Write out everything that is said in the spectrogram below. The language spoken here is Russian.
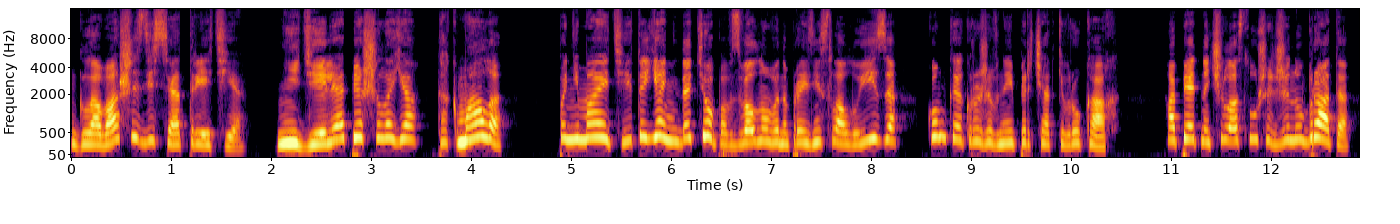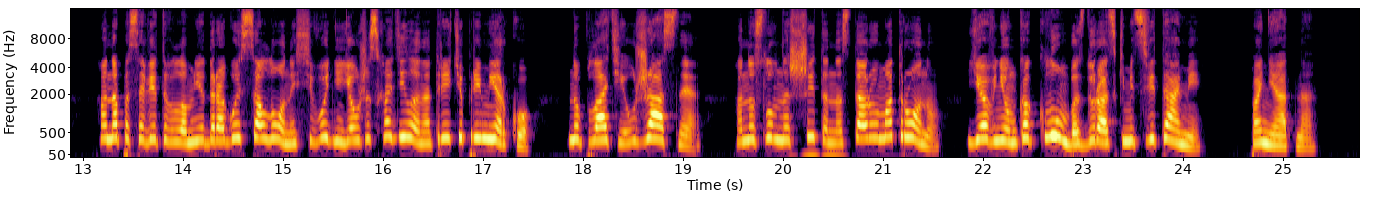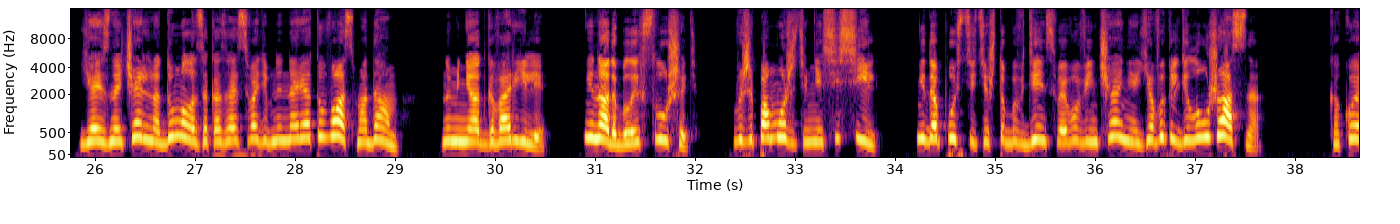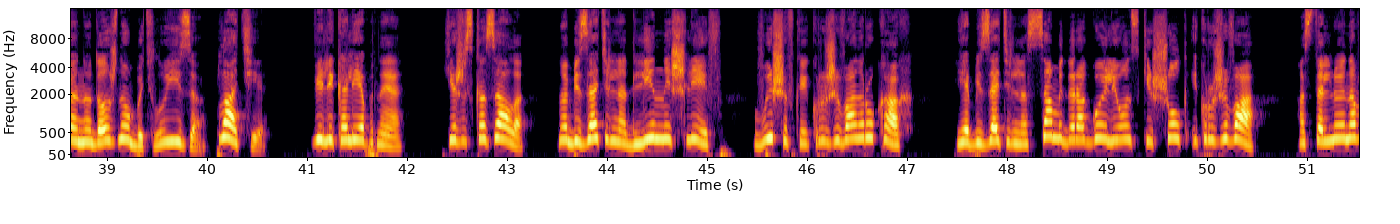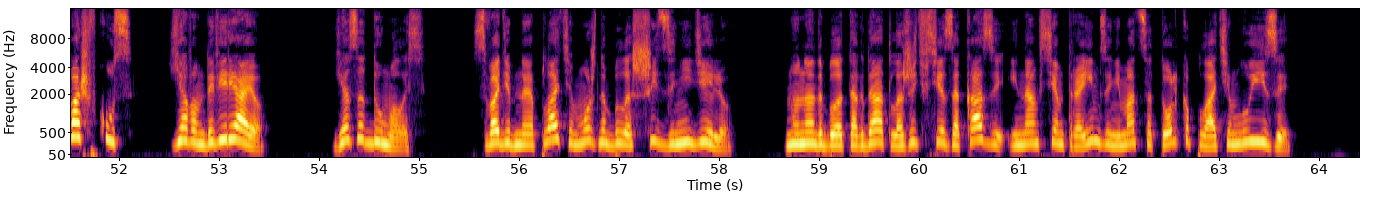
Глава 63. «Неделя?» — опешила я. «Так мало?» «Понимаете, это я недотепа», — взволнованно произнесла Луиза, комкая кружевные перчатки в руках. Опять начала слушать жену брата. Она посоветовала мне дорогой салон, и сегодня я уже сходила на третью примерку. Но платье ужасное. Оно словно сшито на старую Матрону. Я в нем как клумба с дурацкими цветами. Понятно. Я изначально думала заказать свадебный наряд у вас, мадам, но меня отговорили. Не надо было их слушать. Вы же поможете мне, Сесиль. Не допустите, чтобы в день своего венчания я выглядела ужасно. Какое оно должно быть, Луиза? Платье. Великолепное. Я же сказала, но обязательно длинный шлейф, вышивка и кружева на руках. И обязательно самый дорогой леонский шелк и кружева. Остальное на ваш вкус. Я вам доверяю. Я задумалась. Свадебное платье можно было сшить за неделю. Но надо было тогда отложить все заказы и нам всем троим заниматься только платьем Луизы.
